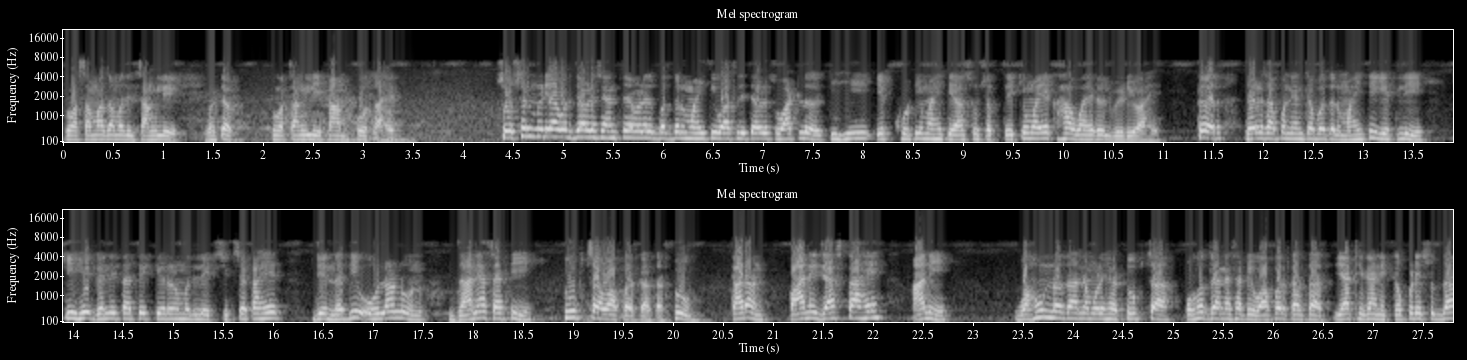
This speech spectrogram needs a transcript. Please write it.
किंवा समाजामधील चांगले घटक किंवा चांगली काम होत आहेत. सोशल मीडियावर ज्यावेळेस यांच्या वेळेस बद्दल माहिती वाचली त्यावेळेस वाटलं की ही एक खोटी माहिती असू शकते किंवा एक हा व्हायरल व्हिडिओ आहे. तर ज्यावेळेस आपण यांच्याबद्दल माहिती घेतली की हे गणिताचे केरळमधील एक शिक्षक आहेत जे नदी ओलांडून जाण्यासाठी ट्यूबचा वापर करतात. ट्यूब कारण पाणी जास्त आहे आणि वाहून न जाण्यामुळे ह्या ट्यूबचा पोहत जाण्यासाठी वापर करतात. या ठिकाणी कपडे सुद्धा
